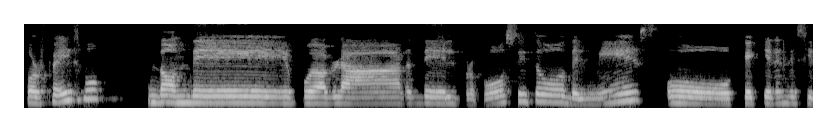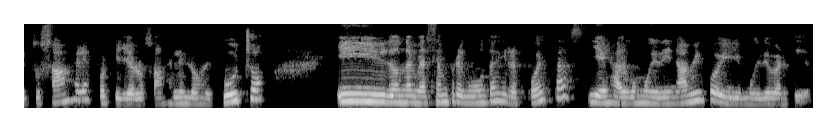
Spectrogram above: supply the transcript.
por Facebook, donde puedo hablar del propósito del mes o qué quieren decir tus ángeles, porque yo los ángeles los escucho, y donde me hacen preguntas y respuestas, y es algo muy dinámico y muy divertido.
